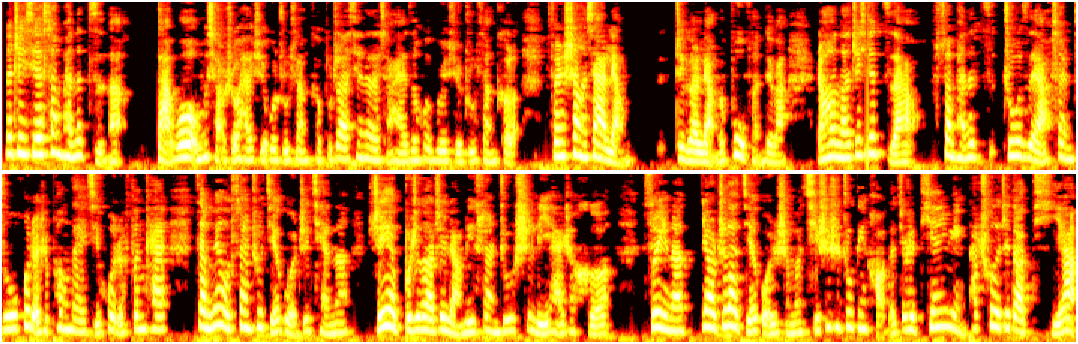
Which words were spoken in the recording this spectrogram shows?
那这些算盘的子呢，打过我们小时候还学过珠算课，不知道现在的小孩子会不会学珠算课了？分上下两这个两个部分，对吧？然后呢，这些子啊，算盘的子珠子呀，算珠或者是碰在一起，或者分开，在没有算出结果之前呢，谁也不知道这两粒算珠是离还是合。所以呢，要知道结果是什么，其实是注定好的，就是天运。他出的这道题啊，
